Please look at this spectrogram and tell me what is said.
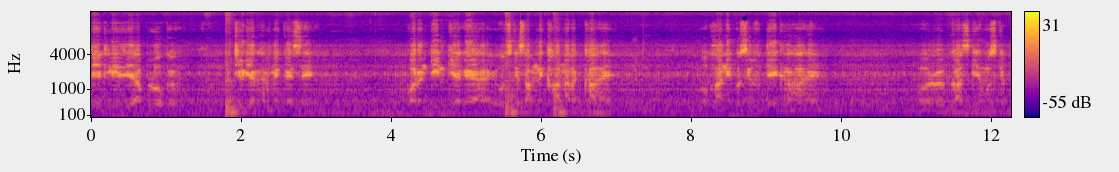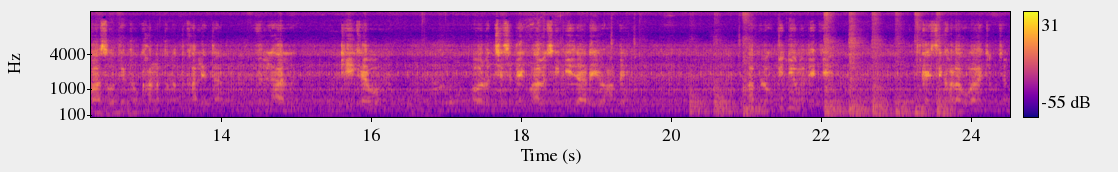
देख लीजिए आप लोग, चिड़ियाघर में कैसे क्वारंटीन किया गया है, उसके सामने खाना रखा है। वो खाने को सिर्फ़ देख रहा है और काश के हम उसके पास होते तो खाना तुरंत खा लेता। फ़िलहाल ठीक है वो, और अच्छे से देखभाल उसकी की जा रही है वहाँ पे आप लोग वीडियो में देखिए कैसे खड़ा हुआ है चुपचाप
